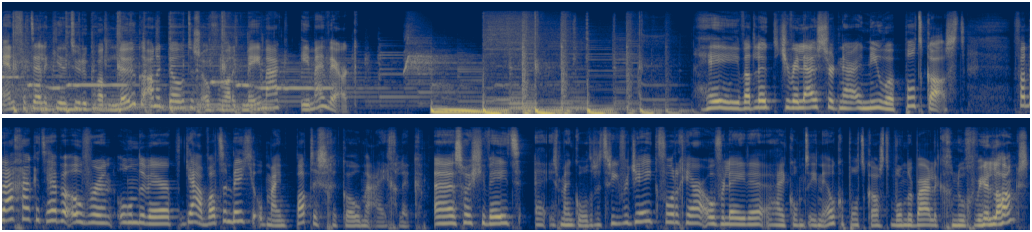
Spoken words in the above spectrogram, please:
en vertel ik je natuurlijk wat leuke anekdotes over wat ik meemaak in mijn werk. Hey, wat leuk dat je weer luistert naar een nieuwe podcast. Vandaag ga ik het hebben over een onderwerp ja, wat een beetje op mijn pad is gekomen eigenlijk. Uh, zoals je weet uh, is mijn Golden Retriever Jake vorig jaar overleden. Hij komt in elke podcast wonderbaarlijk genoeg weer langs.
